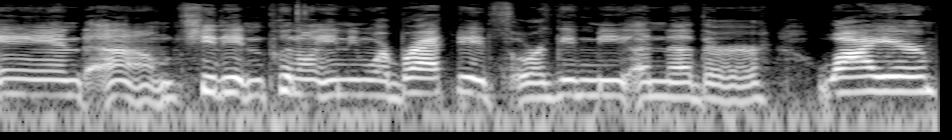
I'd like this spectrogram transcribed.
and um, she didn't put on any more brackets or give me another wire.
